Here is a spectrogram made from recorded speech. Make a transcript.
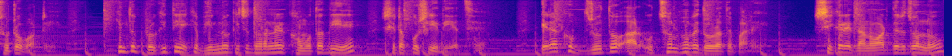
ছোট বটে, কিন্তু প্রকৃতি একে ভিন্ন কিছু ধরনের ক্ষমতা দিয়ে সেটা পুষিয়ে দিয়েছে। এরা খুব দ্রুত আর উচ্ছলভাবে দৌড়াতে পারে। শিকারী জানোয়ারদের জন্য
